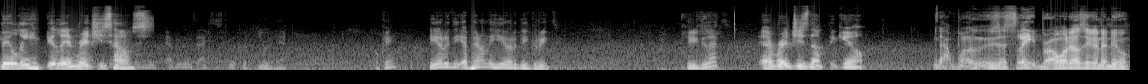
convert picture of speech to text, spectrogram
Billy? Billy and Reggie's house? remove Everyone's access to it but you and him. Okay? He already apparently he already agreed. Can you do that? Yeah, Reggie's not picking up. Yeah, well, he's asleep, bro. What else are you gonna do?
